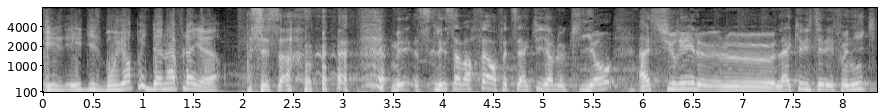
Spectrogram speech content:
disent- ils disent bonjour puis ils donnent un flyer. c'est ça. Mais les savoir-faire, en fait, c'est accueillir le client, assurer l'accueil téléphonique,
